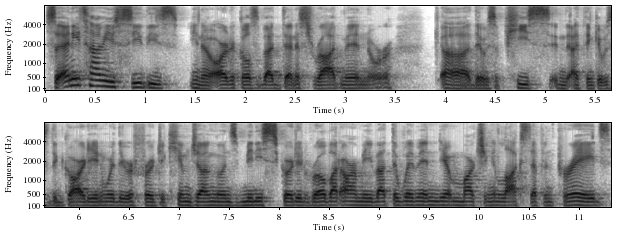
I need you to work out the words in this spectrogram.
So anytime you see these, you know, articles about Dennis Rodman or uh, there was a piece in I think it was the Guardian where they referred to Kim Jong Un's mini-skirted robot army about the women you know, marching in lockstep in parades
